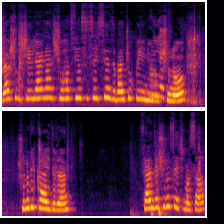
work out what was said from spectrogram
Ya şu şeylerden şu Hot Wheels'ı seçsenize ben çok beğeniyorum Bunu şunu. Şunu bir kaydırın. Sen de şunu seç Masal.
